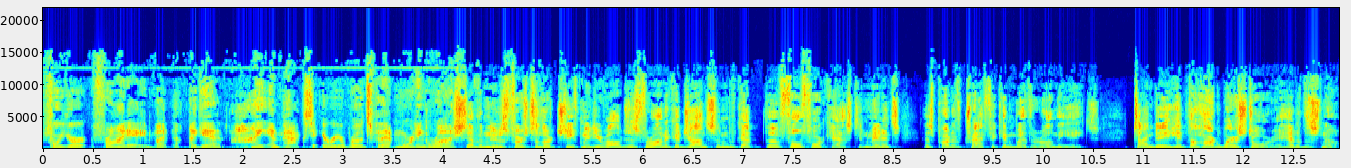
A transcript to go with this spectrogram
for your Friday. But again, high impacts to area roads for that morning rush. 7 News First Alert Chief Meteorologist Veronica Johnson. We've got the full forecast in minutes as part of traffic and weather on the 8s. Time to hit the hardware store ahead of the snow.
